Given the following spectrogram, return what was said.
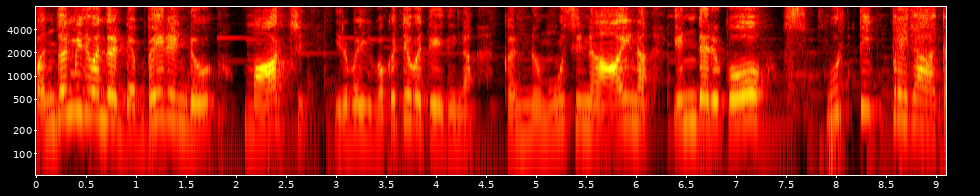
పంతొమ్మిది వందల డెబ్బై రెండు మార్చి ఇరవై ఒకటవ తేదీన కన్ను మూసిన ఆయన ఎందరికో స్ఫూర్తి ప్రదాత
